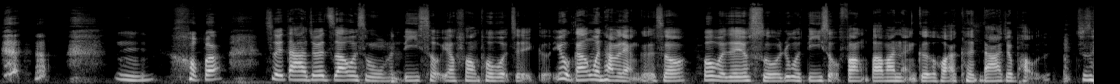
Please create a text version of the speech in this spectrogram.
嗯，好吧，所以大家就会知道为什么我们第一首要放 Popo 这一个，因为我刚刚问他们两个的时候，Popo 这就说，如果第一首放巴巴男歌的话，可能大家就跑了，就是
